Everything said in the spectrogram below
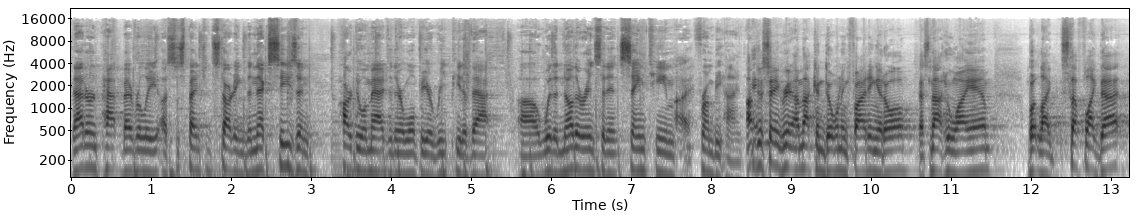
that earned Pat Beverley a suspension starting the next season. Hard to imagine there won't be a repeat of that. Uh, with another incident, same team from behind. I'm just saying, I'm not condoning fighting at all. That's not who I am. But like stuff like that,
